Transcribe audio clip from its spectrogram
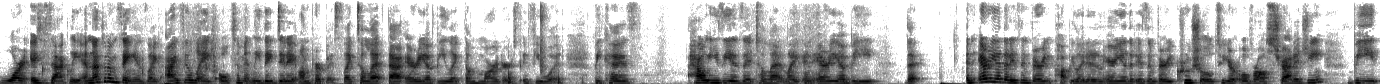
weren't. Exactly. And that's what I'm saying is like I feel like ultimately they did it on purpose, like to let that area be like the martyrs, if you would. Because how easy is it to let like an area be that an area that isn't very populated, an area that isn't very crucial to your overall strategy be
